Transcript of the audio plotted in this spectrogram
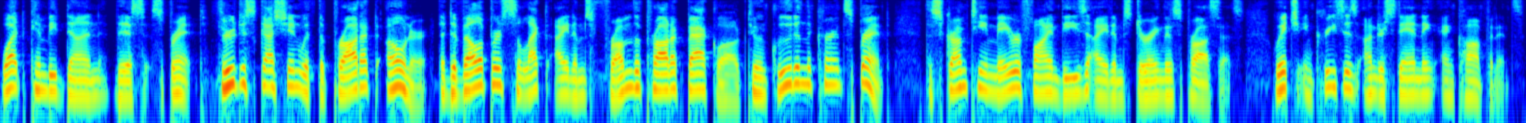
What can be done this sprint? Through discussion with the product owner, the developers select items from the product backlog to include in the current sprint the Scrum team may refine these items during this process, which increases understanding and confidence.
